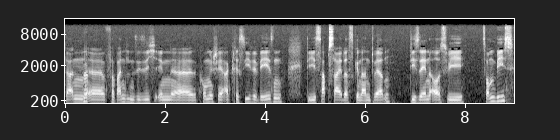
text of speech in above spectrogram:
dann äh, verwandeln sie sich in äh, komische, aggressive Wesen, die Subsiders genannt werden. Die sehen aus wie Zombies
